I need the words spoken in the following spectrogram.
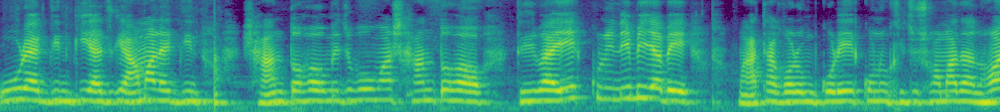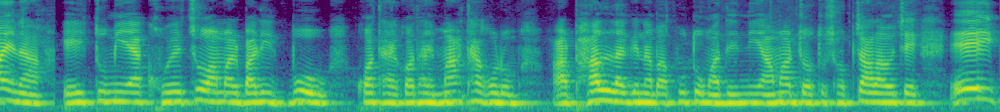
ওর একদিন কি আজকে, আমার একদিন। শান্ত হও মেজো বৌমা, শান্ত হও। দিদিভাই এক্ষুনি নেমে যাবে। মাথা গরম করে কোনো কিছু সমাধান হয় না। এই তুমি এক হয়েছো আমার বাড়ির বউ। কথায় কথায় মাথা গরম। আর ভালো লাগে না বাপু তোমাদের নিয়ে, আমার যত সব চালা হয়েছে। এই,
